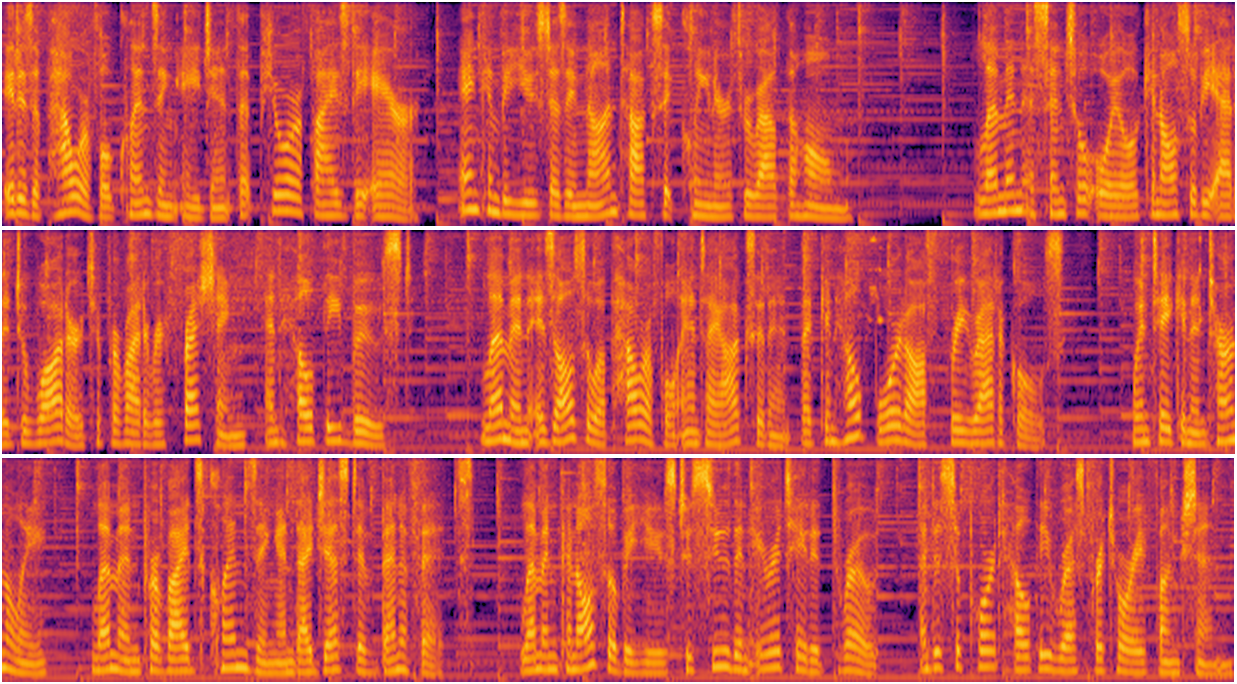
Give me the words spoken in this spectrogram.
It is a powerful cleansing agent that purifies the air and can be used as a non-toxic cleaner throughout the home. Lemon essential oil can also be added to water to provide a refreshing and healthy boost. Lemon is also a powerful antioxidant that can help ward off free radicals. When taken internally, lemon provides cleansing and digestive benefits. Lemon can also be used to soothe an irritated throat and to support healthy respiratory function.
